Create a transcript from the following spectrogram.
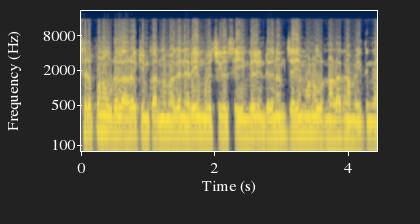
சிறப்பான உடல் ஆரோக்கியம் காரணமாக நிறைய முயற்சிகள் செய்யுங்கள். இன்றைய தினம் ஜெயமான ஒரு நாளாக அமைதுங்க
